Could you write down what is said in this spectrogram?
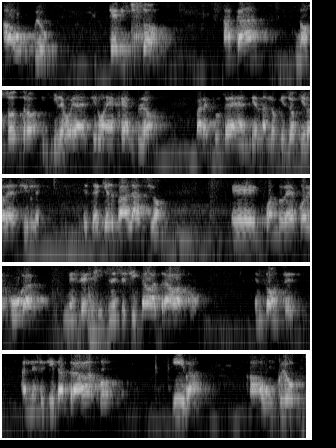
a un club. ¿Qué visto? Acá nosotros, y les voy a decir un ejemplo para que ustedes entiendan lo que yo quiero decirles. Ezequiel Palacio, eh, cuando dejó de jugar, necesitaba trabajo. Entonces, al necesitar trabajo, iba a un club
